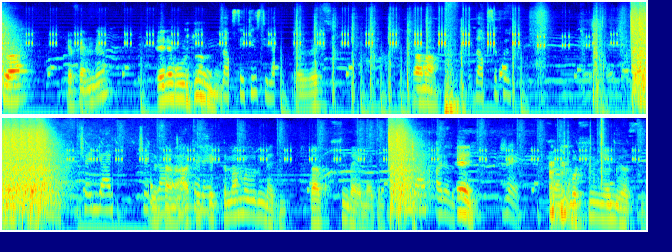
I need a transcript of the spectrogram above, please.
şu an? Efendim? Beni vurdun mu? da 8 silah Evet. Tamam. da 0 çengel Ya çengel sana ateş ettim ama ölmedim. Daha kurşun da yemedim. Hey, R Sen kurşun yemiyorsun.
